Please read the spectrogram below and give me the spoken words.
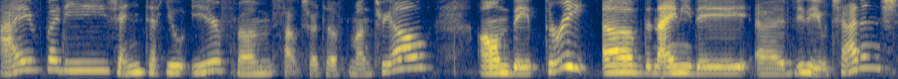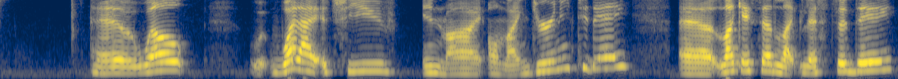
Hi everybody, Janie Thériault here from South Shore of Montreal on day 3 of the 90 day uh, video challenge. Uh, well, what I achieved in my online journey today, uh, like I said like yesterday,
